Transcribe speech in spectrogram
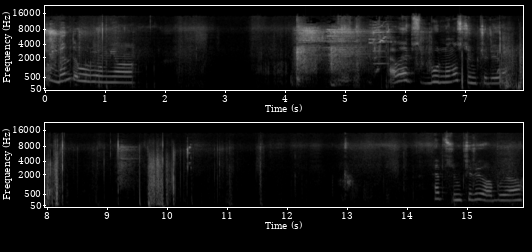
Oğlum ben de vuruyorum ya. Ama hepsi burnunu sümkürüyor. Hep sümkürüyor bu ya.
